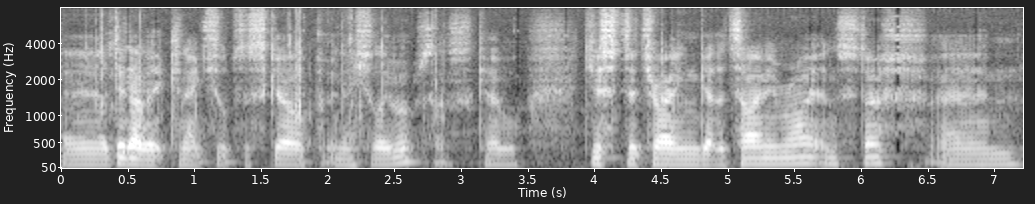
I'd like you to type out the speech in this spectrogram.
Uh, I did have it connected up to scope initially. Whoops, that's cable. Just to try and get the timing right and stuff. Um,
